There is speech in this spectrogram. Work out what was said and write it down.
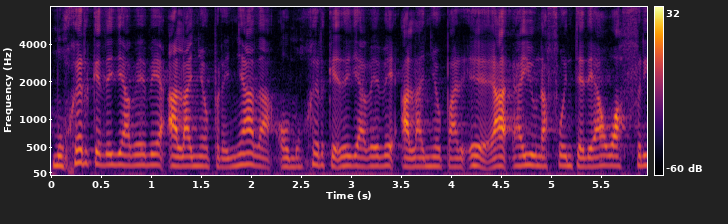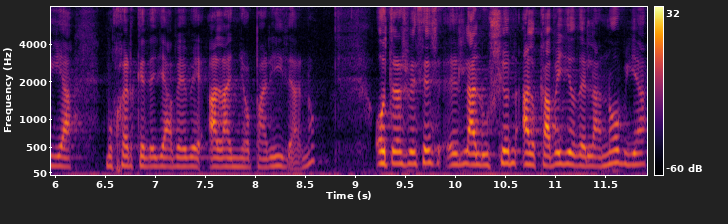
mujer que de ella bebe al año preñada, o mujer que de ella bebe al año, eh, hay una fuente de agua fría, mujer que de ella bebe al año parida, ¿no? Otras veces es la alusión al cabello de la novia,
